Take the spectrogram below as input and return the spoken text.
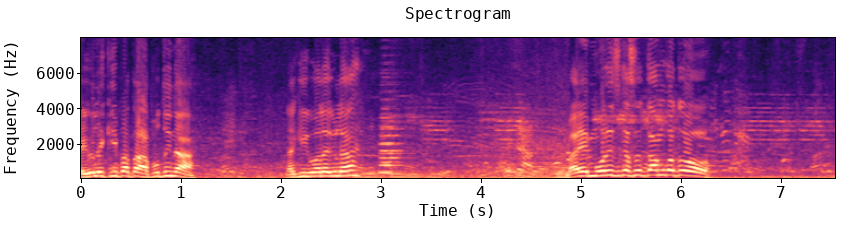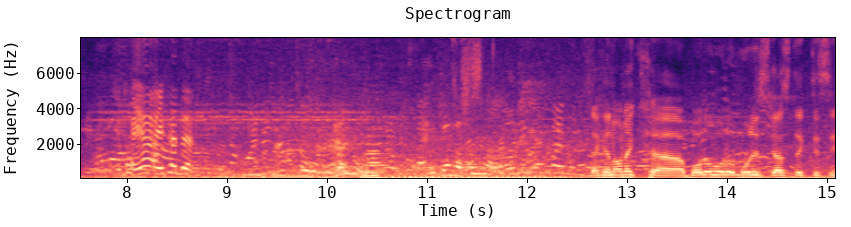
এগুলি কি পাতা? পুদিনা? না কি বলে এগুলা? ভাই এই মরিচ গাছের দাম কত? দেখেন অনেক বড় বড় মরিচ গাছ দেখতেছি।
